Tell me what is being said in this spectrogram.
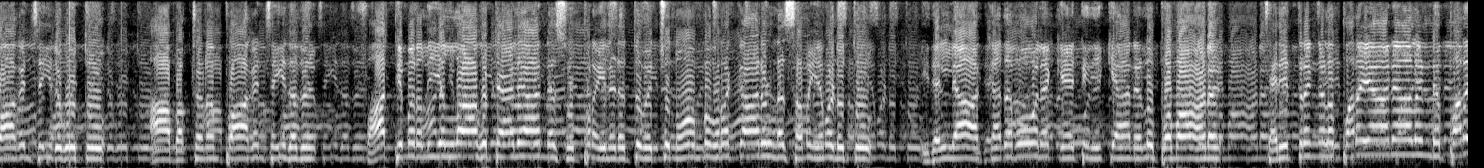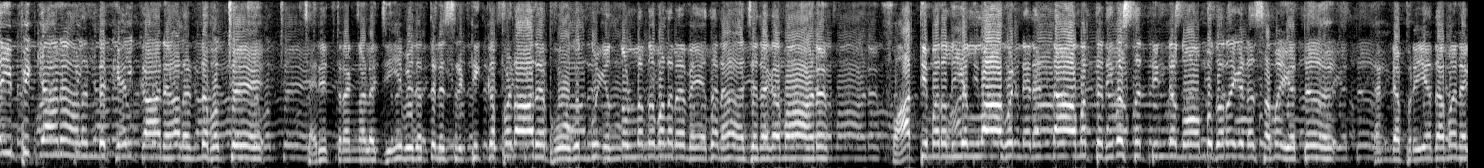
പാകം ചെയ്തു കൊടുത്തു. ആ ഭക്ഷണം പാകം ചെയ്തത് ഫാത്തിമ റളിയല്ലാഹു സുപ്രയിൽ എടുത്തു വെച്ച്. നോമ്പ് ഉറക്കാനുള്ള സമയമെടുത്തു. ഇതെല്ലാം കഥ പോലെ കേട്ടിരിക്കാൻ എളുപ്പമാണ്. ചരിത്രങ്ങൾ പറയാനാളുണ്ട് പറയിപ്പിക്കാനാളുണ്ട് കേൾക്കാനാളുണ്ട് പക്ഷേ ചരിത്രങ്ങൾ ജീവിതത്തിൽ സൃഷ്ടിക്കപ്പെടാതെ പോകുന്നു എന്നുള്ളത് വളരെ വേദനാജനകമാണ്. ഫാത്തിമ റളിയല്ലാഹുവിന്റെ രണ്ടാമത്തെ ദിവസത്തിന്റെ നോമ്പ് തുറയുടെ സമയത്ത് തന്റെ പ്രിയതമന്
